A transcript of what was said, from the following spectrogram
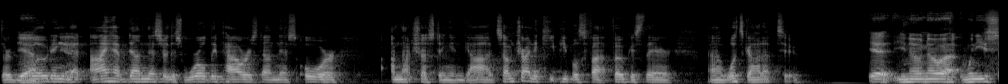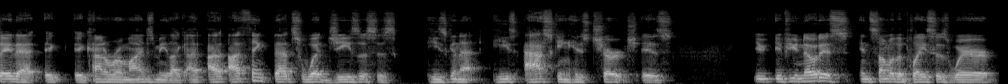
They're gloating that I have done this or this worldly power has done this or I'm not trusting in God. So I'm trying to keep people's focus there. Uh, what's God up to? Yeah, you know, Noah, when you say that, it, it kind of reminds me like I, I, I think that's what Jesus is he's gonna he's asking his church is if you notice in some of the places where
